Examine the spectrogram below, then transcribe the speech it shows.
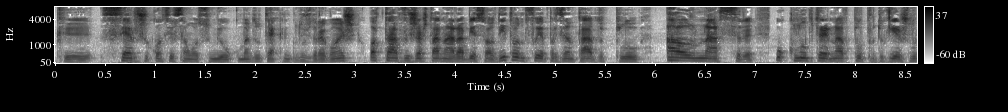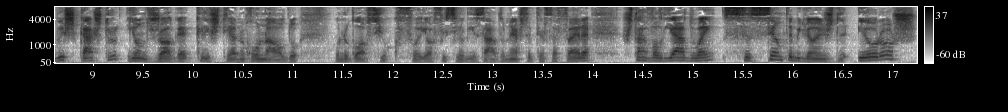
que Sérgio Conceição assumiu o comando técnico dos Dragões. Otávio já está na Arábia Saudita, onde foi apresentado pelo Al Nasser, o clube treinado pelo português Luís Castro e onde joga Cristiano Ronaldo. O negócio que foi oficializado nesta terça-feira está avaliado em 60 milhões de euros,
